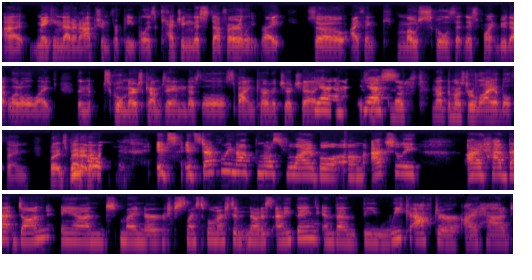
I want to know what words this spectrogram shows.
uh, making that an option for people is catching this stuff early, right? So I think most schools at this point do that little like the school nurse comes in, does the little spine curvature check. Yeah. It's yes. not the most not the most reliable thing, but it's better no, than it's it's definitely not the most reliable. Um actually I had that done, and my nurse, my school nurse, didn't notice anything. And then the week after, I had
